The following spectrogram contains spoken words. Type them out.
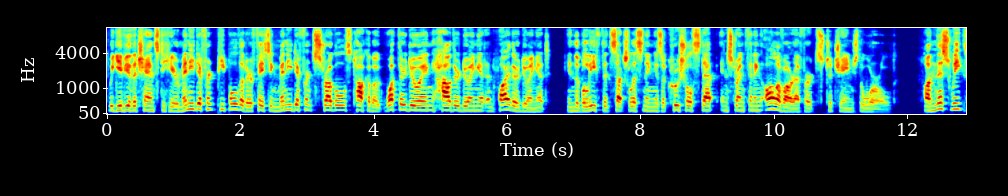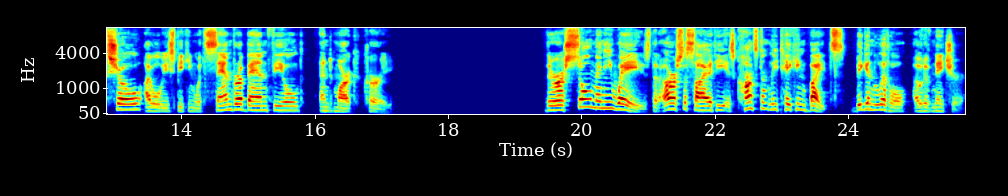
We give you the chance to hear many different people that are facing many different struggles talk about what they're doing, how they're doing it, and why they're doing it, in the belief that such listening is a crucial step in strengthening all of our efforts to change the world. On this week's show, I will be speaking with Sandra Banfield and Mark Curry. There are so many ways that our society is constantly taking bites, big and little, out of nature.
